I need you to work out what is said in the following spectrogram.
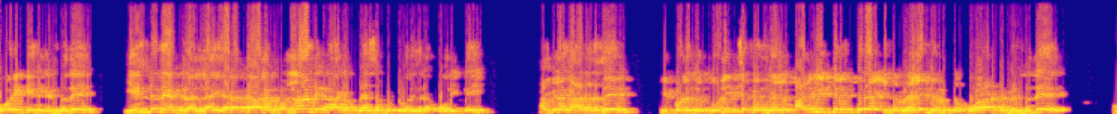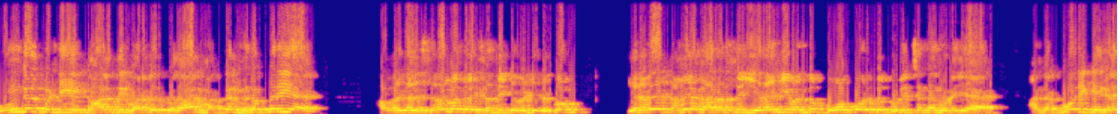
கோரிக்கைகள் என்பது இன்று நேற்று அல்ல ஏறக்கால பல்லாண்டுகளாக பேசப்பட்டு வருகிற கோரிக்கை. தமிழக அரசு இப்பொழுது தொழிற்சங்கங்கள் அறிவித்திருக்கிற இந்த வேலை நிறுத்த போராட்டம் என்பது பொங்கல் பண்டிகை காலத்தில் வரவிருப்பதால் மக்கள் மிகப்பெரிய அவர்கள் சிரமங்களை சந்திக்க வேண்டியிருக்கும். எனவே தமிழக அரசு இறங்கி வந்து போக்குவரத்து தொழிற்சங்கங்களுடைய அந்த கோரிக்கைகளை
